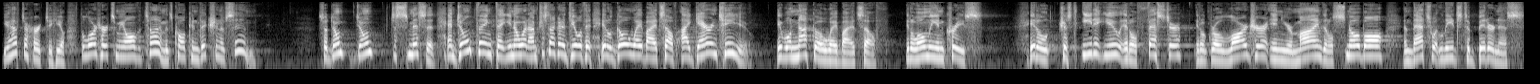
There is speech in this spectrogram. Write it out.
You have to hurt to heal. The Lord hurts me all the time. It's called conviction of sin. So don't, don't dismiss it. And don't think that, you know what, I'm just not going to deal with it. It'll go away by itself. I guarantee you, it will not go away by itself. It'll only increase. It'll just eat at you. It'll fester. It'll grow larger in your mind. It'll snowball. And that's what leads to bitterness.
